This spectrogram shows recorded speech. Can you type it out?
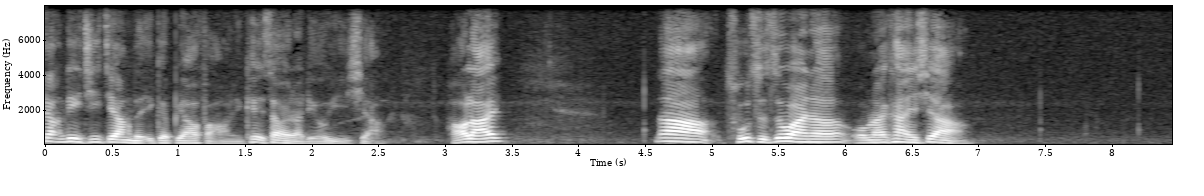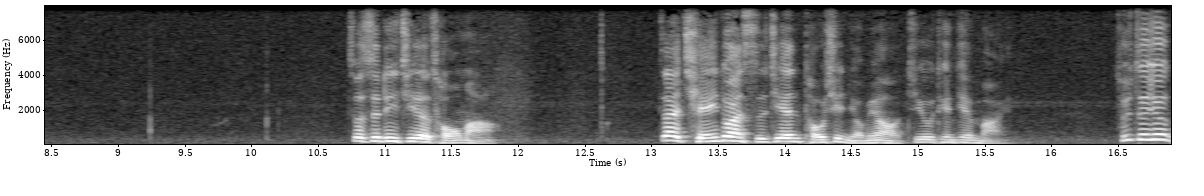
像利基这样的一个标法，你可以稍微来留意一下。好，来，那除此之外呢，我们来看一下，这是利基的筹码，在前一段时间投信有没有几乎天天买？所以这就。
